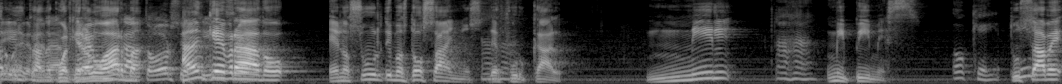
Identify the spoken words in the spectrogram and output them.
Sí, verdad. cualquiera lo arma. 14, Han 15. quebrado en los últimos dos años de Furcal mil Ajá, MIPIMES. ok. ¿Tú Mil- sabes,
